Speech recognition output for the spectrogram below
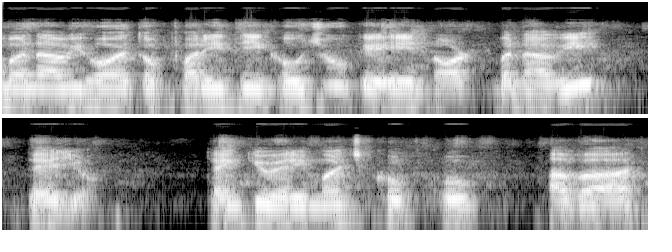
બનાવી હોય તો ફરીથી કહું છું કે એ નોટ બનાવી દેજો. થેન્ક યુ વેરી મચ ખૂબ ખૂબ આભાર.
